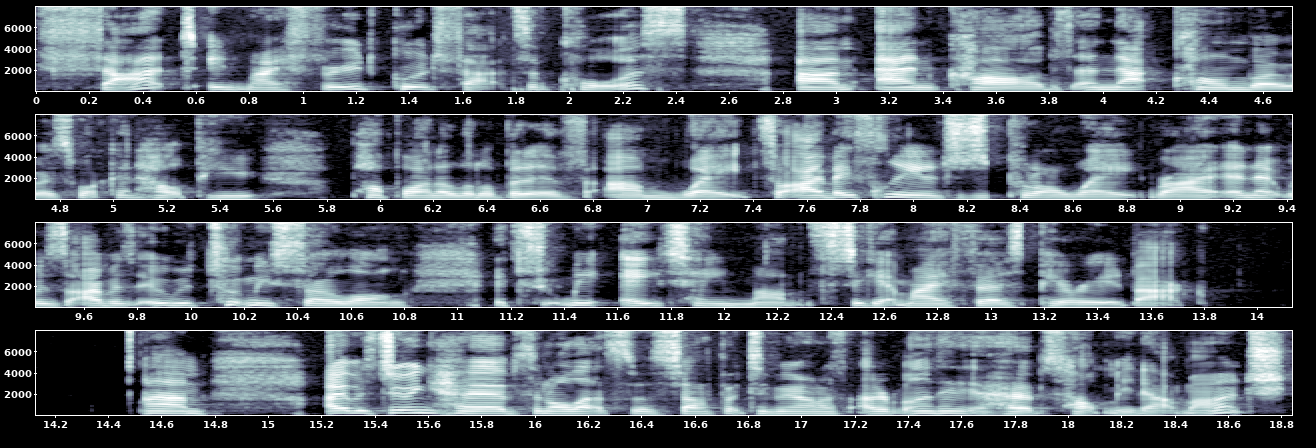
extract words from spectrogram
fat in my food, good fats, of course, um, and carbs. And that combo is what can help you pop on a little bit of um, weight. So I basically needed to just put on weight, right? And it was, I was, it took me so long. It took me 18 months to get my first period back. Um, I was doing herbs and all that sort of stuff, but to be honest, I don't really think that herbs helped me that much.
